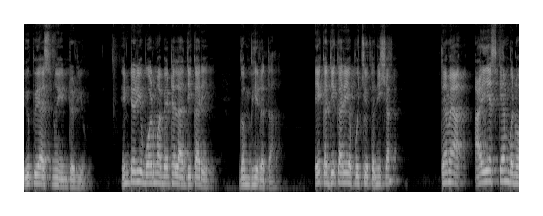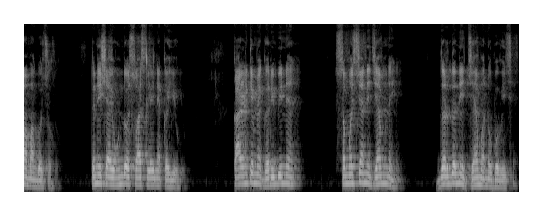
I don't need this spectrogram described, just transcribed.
યુપીએસનું ઇન્ટરવ્યૂ. ઇન્ટરવ્યૂ બોર્ડમાં બેઠેલા અધિકારી ગંભીર હતા. એક અધિકારીએ પૂછ્યું, તનિષા, તમે આઈએસ કેમ બનવા માંગો છો? તનિષાએ ઊંડો શ્વાસ લઈને કહ્યું કારણ કે મેં ગરીબીને સમસ્યાની જેમ નહીં, દર્દની જેમ અનુભવી છે.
